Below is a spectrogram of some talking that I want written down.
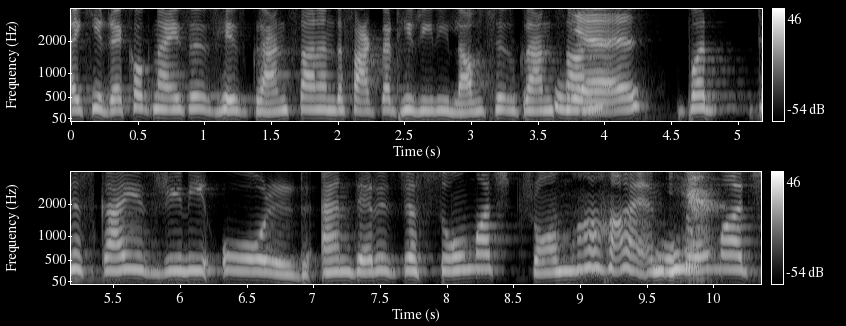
Like he recognizes his grandson and the fact that he really loves his grandson yes but this guy is really old and there is just so much trauma and so much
